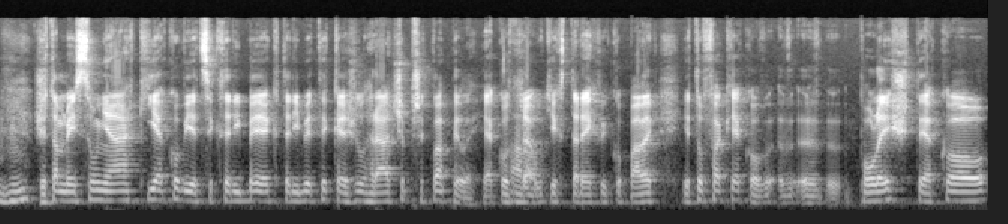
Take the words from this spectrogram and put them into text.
mm-hmm. že tam nejsou nějaké jako věci, které by, který by ty casual hráče překvapily, jako třeba u těch starých vykopávek. Je to fakt jako polished, jako,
